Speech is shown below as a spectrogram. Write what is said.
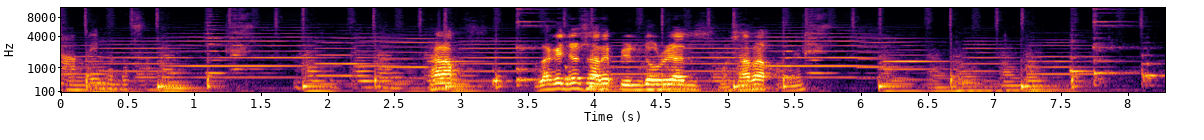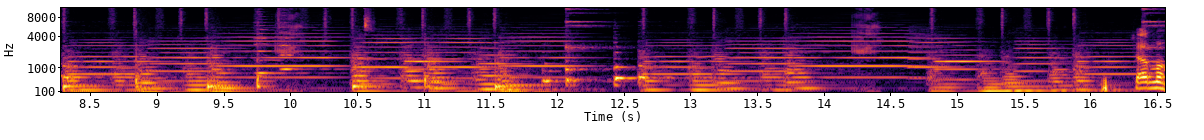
Basta. Sarap. Lagyan nyo sa rep yung durian. Masarap. Eh? Tiyan mo.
